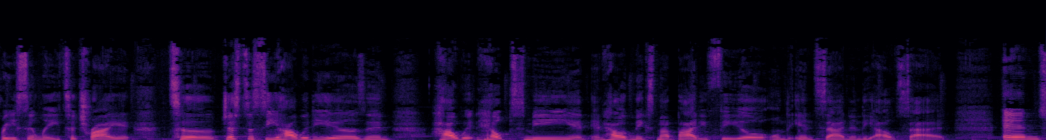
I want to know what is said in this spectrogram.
recently to try it to just to see how it is and how it helps me and, and how it makes my body feel on the inside and the outside. And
